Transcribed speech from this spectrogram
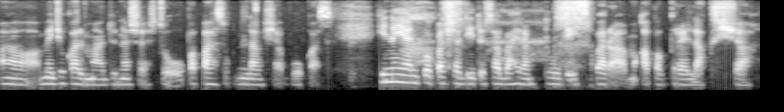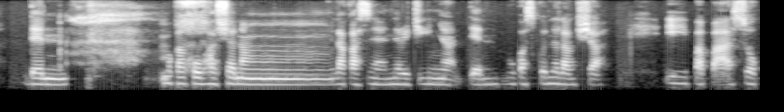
ah, medyo kalmado na siya. So, papasok na lang siya bukas. Hinayan ko pa siya dito sa bahay ng 2 days para makapag-relax siya. Then, makakuha siya ng lakas niya, energy niya. Then, bukas ko na lang siya ipapasok.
